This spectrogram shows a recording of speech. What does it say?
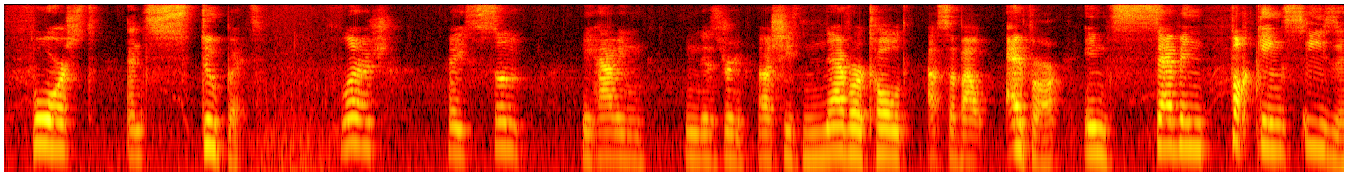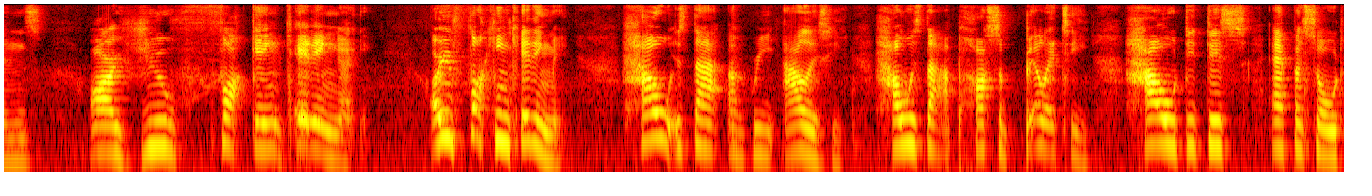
forced, and stupid. Flourish, hey son, he having in this dream. Uh, she's never told us about ever in seven fucking seasons. Are you fucking kidding me? Are you fucking kidding me? How is that a reality? How is that a possibility? How did this episode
